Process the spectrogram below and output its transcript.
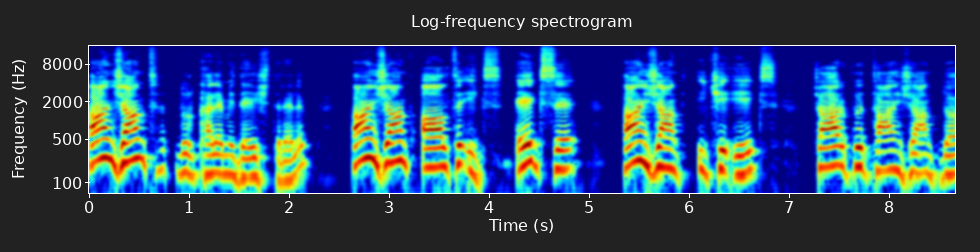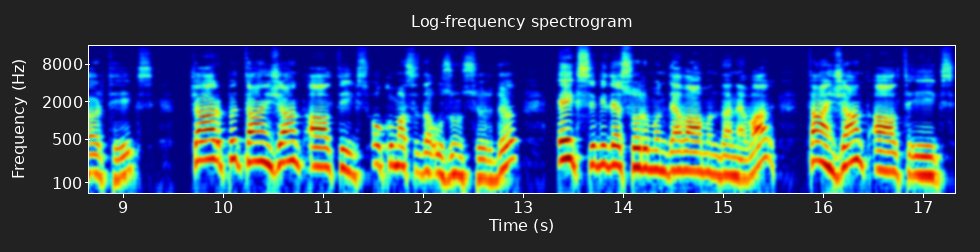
Tanjant, dur kalemi değiştirelim. Tanjant 6x eksi tanjant 2x çarpı tanjant 4x çarpı tanjant 6x okuması da uzun sürdü. Eksi bir de sorumun devamında ne var? Tanjant 6x.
